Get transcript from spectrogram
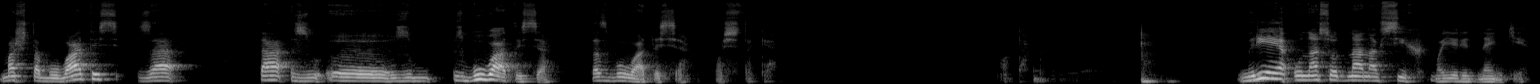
масштабуватись за та е, збуватися та збуватися. Ось таке. Отак. Мрія у нас одна на всіх, мої рідненькі.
